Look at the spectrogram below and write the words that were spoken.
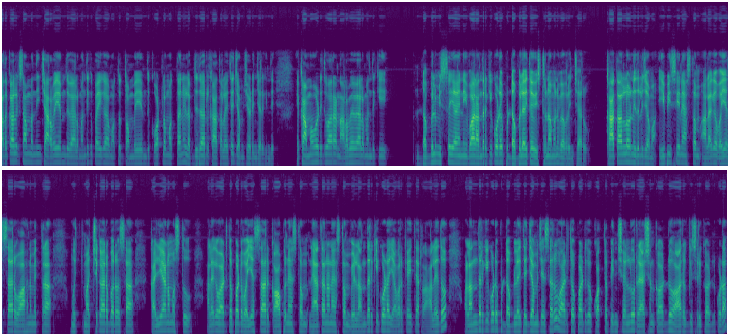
పథకాలకు సంబంధించి అరవై ఎనిమిది వేల మందికి పైగా మొత్తం తొంభై ఎనిమిది కోట్ల మొత్తాన్ని లబ్ధిదారుల ఖాతాలో అయితే జమ చేయడం జరిగింది. ఇక అమ్మఒడి ద్వారా నలభై వేల మందికి డబ్బులు మిస్ అయ్యాయని వారందరికీ కూడా ఇప్పుడు డబ్బులు అయితే ఇస్తున్నామని వివరించారు. ఖాతాల్లో నిధులు జమ. ఈబీసీ నేస్తం. అలాగే వైఎస్ఆర్ వాహనమిత్ర మత్స్యకార భరోసా కళ్యాణమస్తు అలాగే వాటితో పాటు వైఎస్ఆర్ కాపు నేస్తం నేతన నేస్తం వీళ్ళందరికీ కూడా ఎవరికైతే రాలేదో వాళ్ళందరికీ కూడా ఇప్పుడు డబ్బులు అయితే జమ చేశారు. వాటితో పాటుగా కొత్త పెన్షన్లు రేషన్ కార్డులు ఆరోగ్యశ్రీ కార్డులు కూడా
